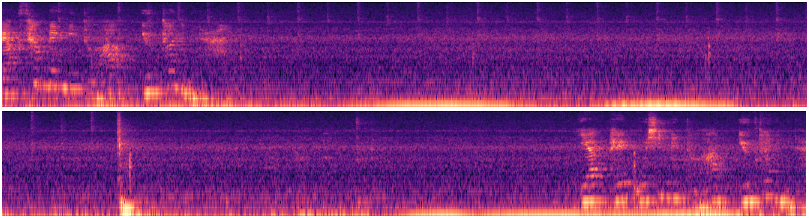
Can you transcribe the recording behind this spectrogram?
약 300m 앞 유턴입니다. 약 150m 앞 유턴입니다.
